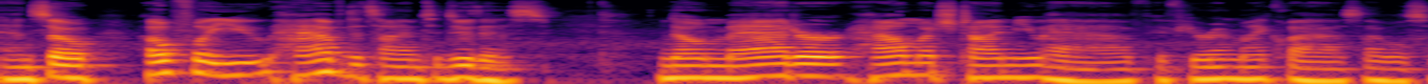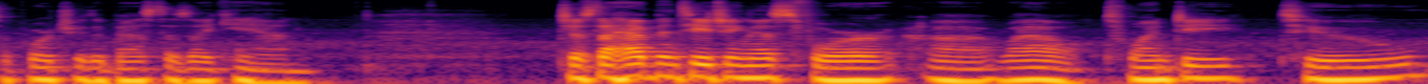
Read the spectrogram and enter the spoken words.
and so hopefully you have the time to do this. No matter how much time you have, if you're in my class, I will support you the best as I can. Just I have been teaching this for, uh, wow, 22,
